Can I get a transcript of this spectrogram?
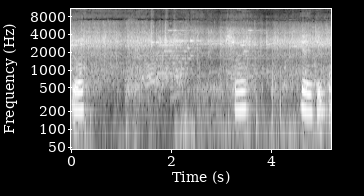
So. So. Ja, El Primo.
